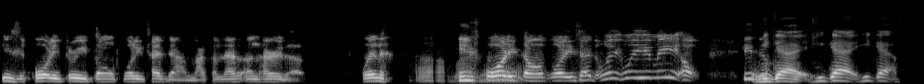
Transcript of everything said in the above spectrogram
He's 43 throwing 40 touchdowns, Malcolm. That's unheard of. When Oh, he's 40 God. throwing 40 touchdowns, what, what do you mean? Oh, he, He got he got he got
